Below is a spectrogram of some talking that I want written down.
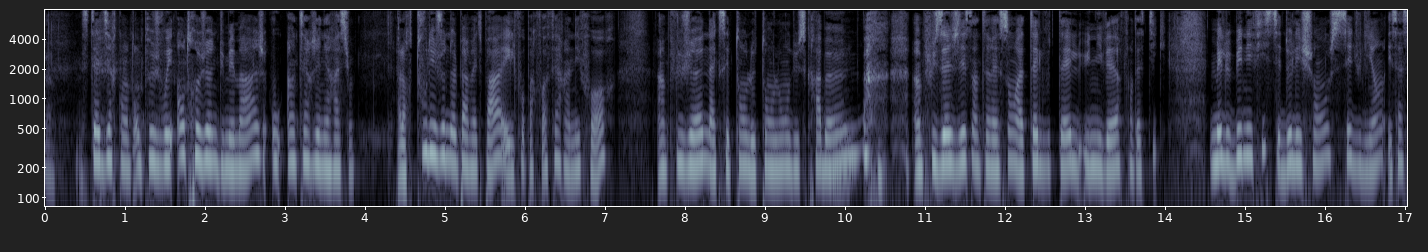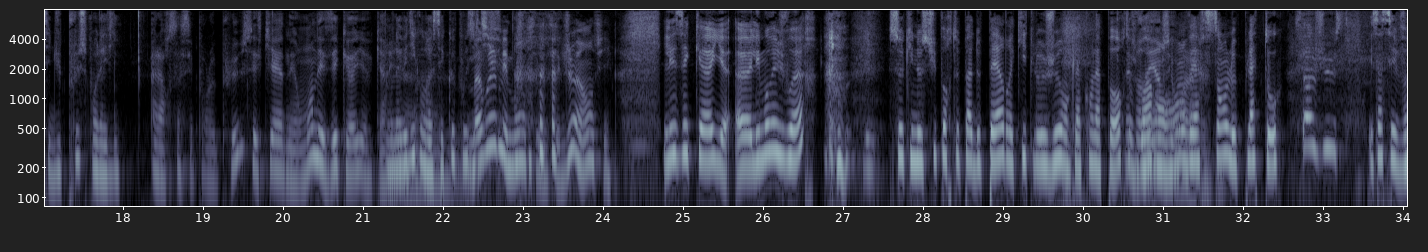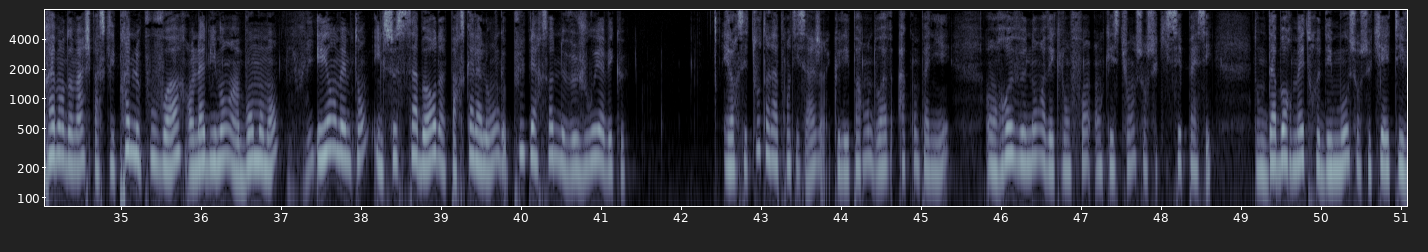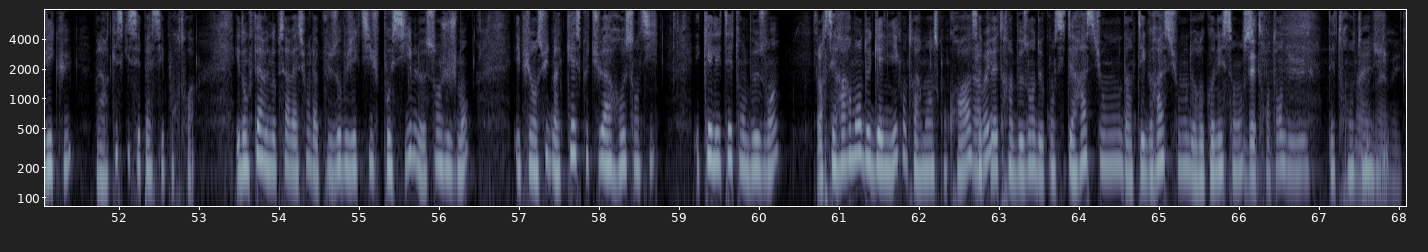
C'est-à-dire quand on peut jouer entre jeunes du même âge ou intergénération. Alors tous les jeux ne le permettent pas et il faut parfois faire un effort. Un plus jeune acceptant le temps long du Scrabble, un plus âgé s'intéressant à tel ou tel univers fantastique. Mais le bénéfice, c'est de l'échange, c'est du lien et ça, c'est du plus pour la vie. Alors ça, c'est pour le plus. Est-ce qu'il y a néanmoins des écueils, Karine On avait dit qu'on restait que Bah positif. oui, mais bon, c'est le jeu hein, aussi. Les écueils, euh, les mauvais joueurs, ceux qui ne supportent pas de perdre et quittent le jeu en claquant la porte, voire en moi, renversant le plateau. C'est injuste. Et ça, c'est vraiment dommage parce qu'ils prennent le pouvoir en abîmant un bon moment Oui. et en même temps, ils se sabordent parce qu'à la longue, plus personne ne veut jouer avec eux. Et alors, c'est tout un apprentissage que les parents doivent accompagner en revenant avec l'enfant en question sur ce qui s'est passé. Donc, d'abord mettre des mots sur ce qui a été vécu. Alors, qu'est-ce qui s'est passé pour toi? Et donc, faire une observation la plus objective possible, sans jugement. Et puis ensuite, ben, qu'est-ce que tu as ressenti? Et quel était ton besoin? Alors c'est rarement de gagner, contrairement à ce qu'on croit. Ça Ah oui peut être un besoin de considération, d'intégration, de reconnaissance, D'être entendu. d'être Ouais, entendu. ouais, ouais.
